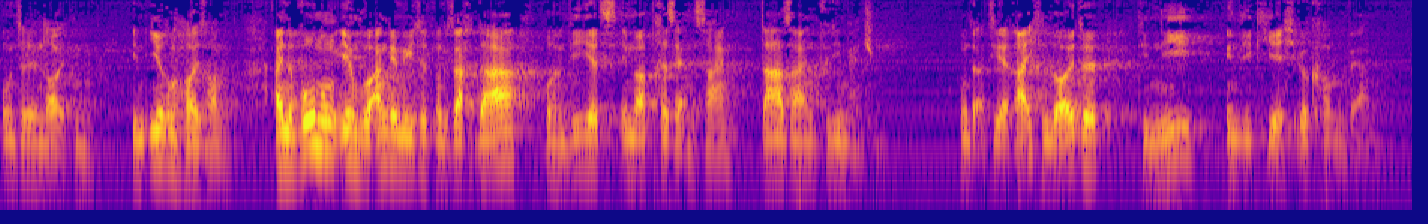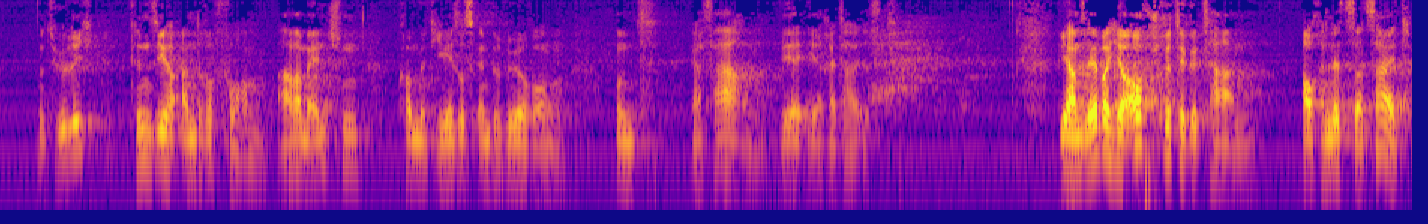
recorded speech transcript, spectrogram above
unter den Leuten, in ihren Häusern eine Wohnung irgendwo angemietet und gesagt, da wollen wir jetzt immer präsent sein, da sein für die Menschen. Und sie erreichen Leute, die nie in die Kirche gekommen wären. Natürlich finden sie andere Formen, aber Menschen kommen mit Jesus in Berührung und erfahren, wer ihr Retter ist. Wir haben selber hier auch Schritte getan, auch in letzter Zeit.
